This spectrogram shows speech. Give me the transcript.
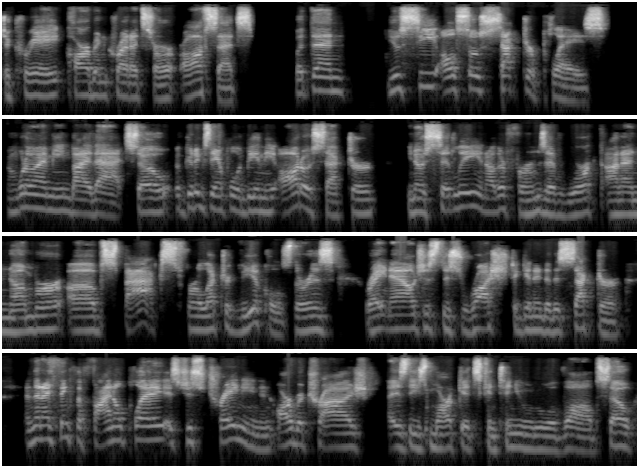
to create carbon credits or offsets. But then you see also sector plays. And what do I mean by that? So a good example would be in the auto sector. You know, Sidley and other firms have worked on a number of SPACs for electric vehicles. There is right now just this rush to get into this sector. And then I think the final play is just training and arbitrage as these markets continue to evolve. So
